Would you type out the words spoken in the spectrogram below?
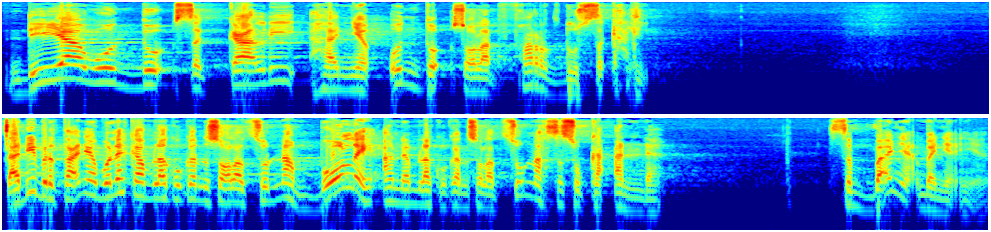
Dia wudhu sekali hanya untuk sholat fardu sekali. Tadi bertanya, bolehkah melakukan sholat sunnah? Boleh Anda melakukan sholat sunnah sesuka Anda. Sebanyak-banyaknya.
